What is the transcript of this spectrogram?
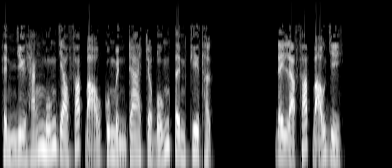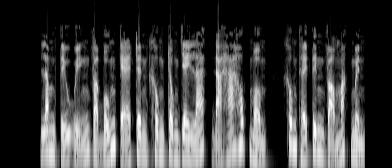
hình như hắn muốn giao pháp bảo của mình ra cho bốn tên kia thật. Đây là pháp bảo gì? Lâm Tiểu Uyển và bốn kẻ trên không trong giây lát đã há hốc mồm, không thể tin vào mắt mình,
